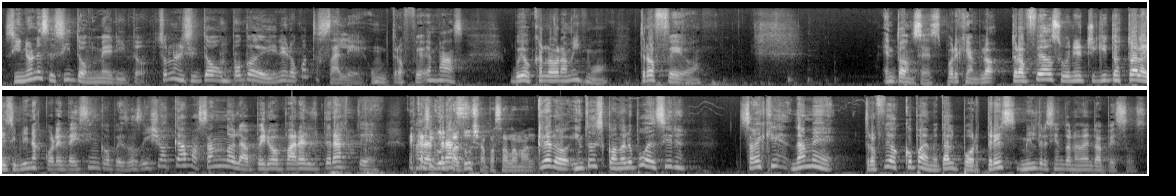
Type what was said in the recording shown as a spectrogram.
si no necesito mérito? Solo necesito un poco de dinero. ¿Cuánto sale un trofeo? Es más, voy a buscarlo ahora mismo. Trofeo. Entonces, por ejemplo, trofeo souvenir chiquitos, todas las disciplinas, 45 pesos. Y yo acá pasándola, pero para el traste. Es casi culpa tuya pasarla mal. Claro, y entonces cuando le puedo decir, ¿sabes qué? Dame trofeos Copa de Metal por 3.390 pesos.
